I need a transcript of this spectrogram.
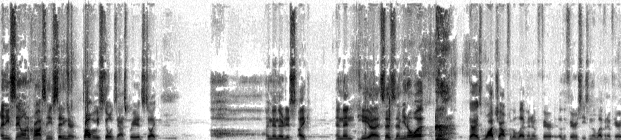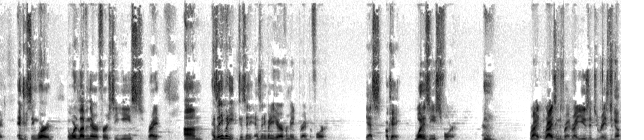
and he's sailing across, and he's sitting there, probably still exasperated, still like, and then they're just like, and then he uh, says to them, you know what, guys, watch out for the leaven of, of the Pharisees and the leaven of Herod. Interesting word. The word leaven there refers to yeast, right? Um, has anybody does any has anybody here ever made bread before? Yes. Okay. What is yeast for? right, rising the bread. Right. Use it to raise the dough.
